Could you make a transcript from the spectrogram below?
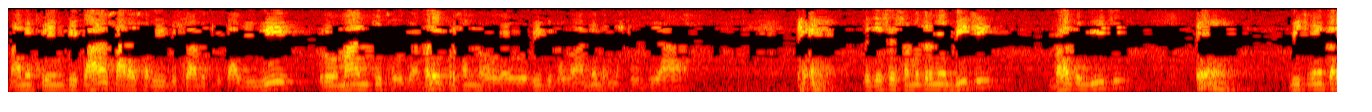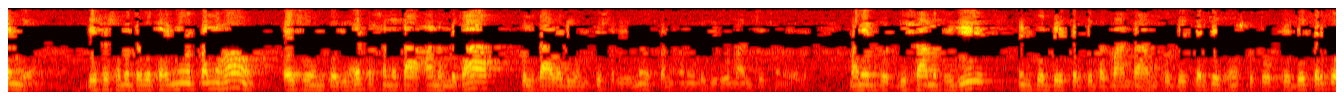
माने प्रेम के कारण सारा शरीर विश्वामित्र जी भी रोमांचित हो गया। बड़े प्रसन्न हो गए वो भी भगवान ने धनुष टूट दिया। तो जैसे समुद्र में बीच ही बढ़त बीच बीच में तरंगे। जैसे समुद्र में तरंगे उत्पन्न हो, ऐसे उनको जो है प्रसन्नता, आनंद का पुलकावली उनके शरीर में उत्पन्न होने लगी, रोमांचित होने लगे। माने विश्वामित्र जी इनको देख करके, भगवान राम को देख करके धनुष को तोड़ते देख करके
